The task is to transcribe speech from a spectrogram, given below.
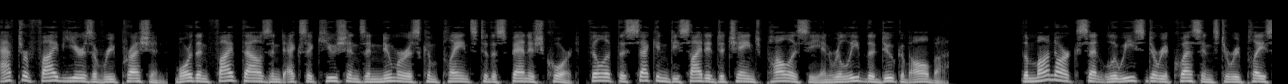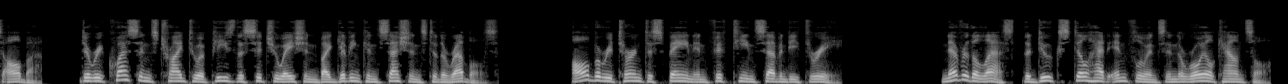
After five years of repression, more than 5,000 executions and numerous complaints to the Spanish court, Philip II decided to change policy and relieve the Duke of Alba. The monarch sent Luis de Requesens to replace Alba. De Requesens tried to appease the situation by giving concessions to the rebels. Alba returned to Spain in 1573. Nevertheless, the duke still had influence in the royal council.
